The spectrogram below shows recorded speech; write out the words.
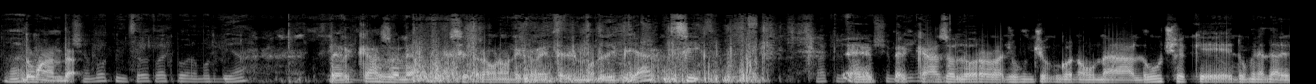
Domanda. Per caso le anime si trovano unicamente nel mondo di Bia? Sì. Eh, per caso loro raggiungono una luce che illumina da,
